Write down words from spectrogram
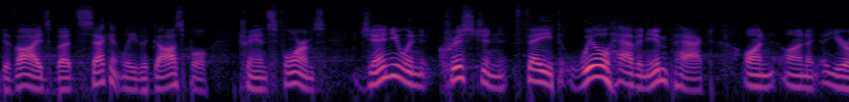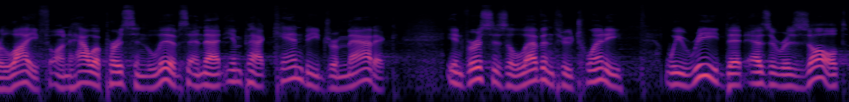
divides, but secondly, the gospel transforms. Genuine Christian faith will have an impact on, on your life, on how a person lives, and that impact can be dramatic. In verses 11 through 20, we read that as a result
